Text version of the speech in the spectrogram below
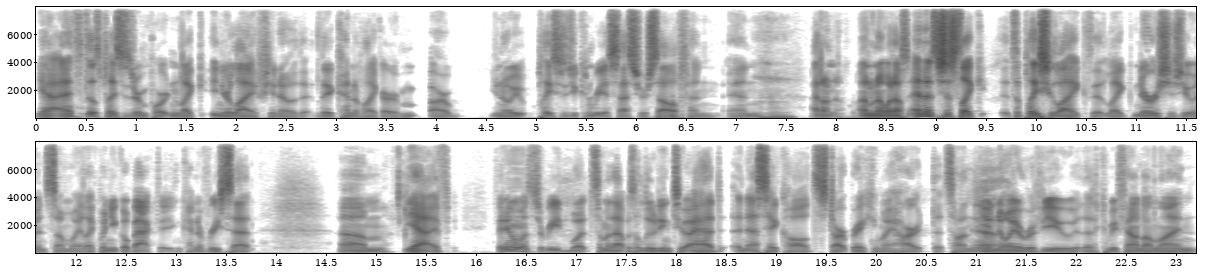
yeah, and I think those places are important, like in your life, you know, that they kind of like are are you know places you can reassess yourself and and Mm-hmm. I don't know, I don't know what else, and it's just like it's a place you like that like nourishes you in some way. Like when you go back there, you can kind of reset. Um, yeah, if if anyone wants to read what some of that was alluding to, I had an essay called "Start Breaking My Heart" that's on the Yeah. Eunoia Review that can be found online.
